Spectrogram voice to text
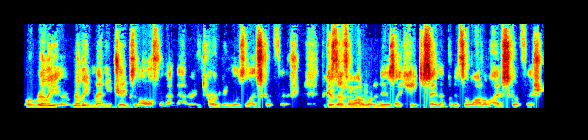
or really, really many jigs at all for that matter, and targeting those live scope fish because that's a lot of what it is. Mhm. Like hate to say that, but it's a lot of live scope fish,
